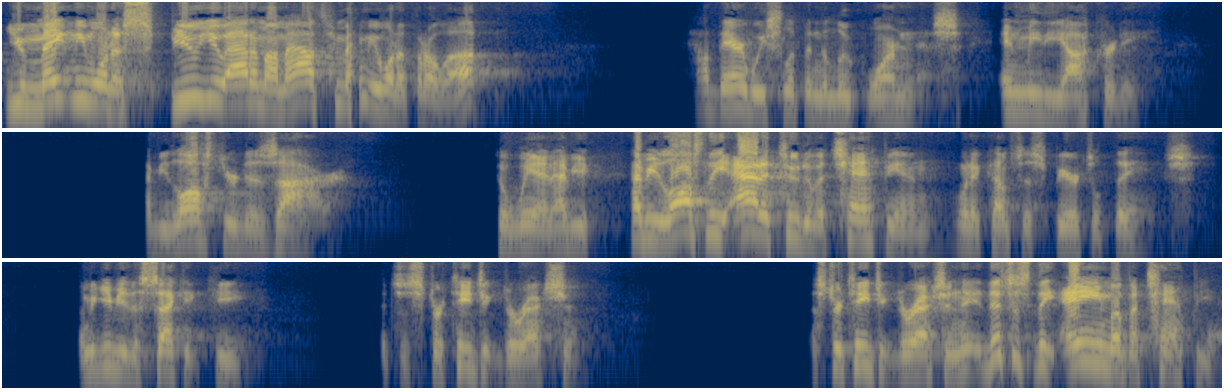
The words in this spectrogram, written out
you make me want to spew you out of my mouth. You make me want to throw up. How dare we slip into lukewarmness and mediocrity? Have you lost your desire to win? Have you, have you lost the attitude of a champion when it comes to spiritual things? Let me give you the second key it's a strategic direction. A strategic direction. This is the aim of a champion.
